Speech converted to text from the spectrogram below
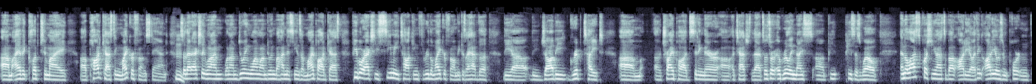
Um, I have it clipped to my uh, podcasting microphone stand, hmm. so that actually when I'm when I'm doing one, when I'm doing behind the scenes of my podcast, people are actually see me talking through the microphone because I have the the uh, the Joby GripTight. Um, uh, tripod sitting there uh, attached to that. So it's a, a really nice uh, piece as well. And the last question you asked about audio, I think audio is important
